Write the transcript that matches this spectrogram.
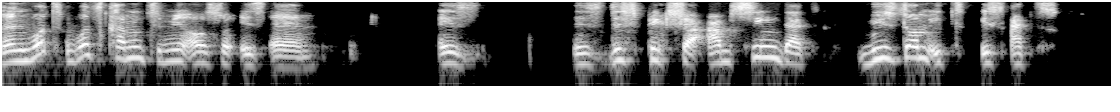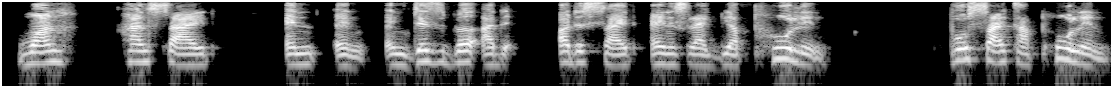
And what what's coming to me also is um is is this picture. I'm seeing that wisdom it is at one hand side and and and Jezebel at the other side, and it's like they are pulling. Both sides are pulling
